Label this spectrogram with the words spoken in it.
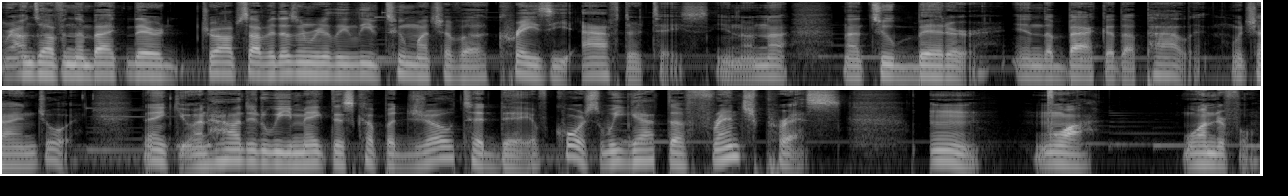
rounds off in the back there drops off. It doesn't really leave too much of a crazy aftertaste you know not not too bitter in the back of the palate which i enjoy. Thank you. And how did we make this cup of joe today? Of course we got the french press. Mmm mwah. Wonderful.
